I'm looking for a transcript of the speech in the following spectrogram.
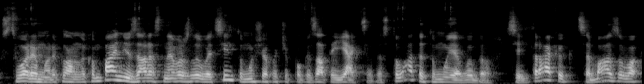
створюємо рекламну кампанію. Зараз не важлива ціль, тому що я хочу показати, як це тестувати. Тому я вибрав ціль трафік, це базово.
